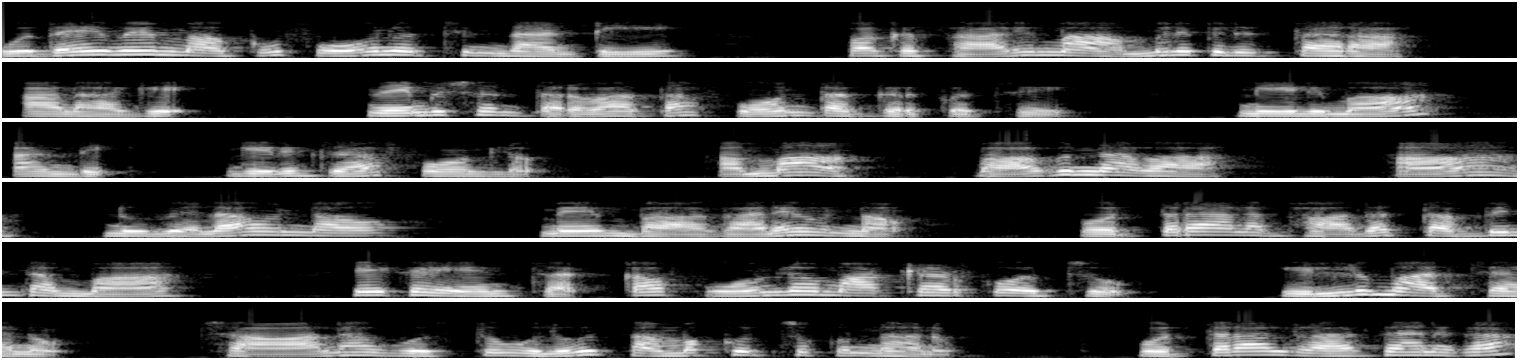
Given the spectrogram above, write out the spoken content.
ఉదయమే మాకు ఫోన్ వచ్చిందాంటీ ఒకసారి మా అమ్మని పిలుస్తారా? అలాగే. నిమిషం తర్వాత ఫోన్ దగ్గరకొచ్చి నీలిమా అంది గిరిజ ఫోన్లో. అమ్మా బాగున్నావా? ఆ నువ్వెలా ఉన్నావు? మేం బాగానే ఉన్నాం. ఉత్తరాల బాధ తబ్బిందమ్మా. ఇక ఏం చక్క ఫోన్లో మాట్లాడుకోవచ్చు. ఇల్లు మార్చాను. చాలా వస్తువులు సమకూర్చుకున్నాను. ఉత్తరాలు రాశానుగా?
